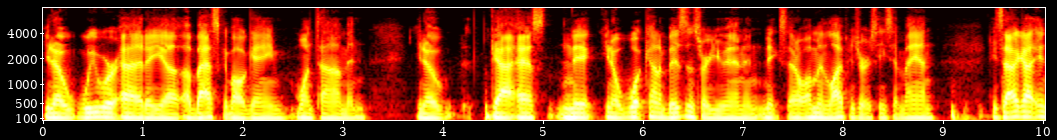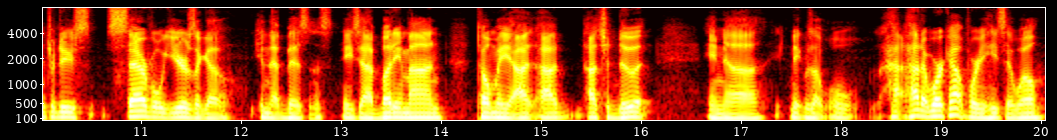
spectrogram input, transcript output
You know, we were at a uh, a basketball game one time, and you know, guy asked Nick, you know, what kind of business are you in? And Nick said, "Oh, I'm in life insurance." He said, "Man," he said, "I got introduced several years ago in that business." He said, "A buddy of mine told me I I, I should do it." And uh, Nick was like, "Well, how, how'd it work out for you?" He said, "Well,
